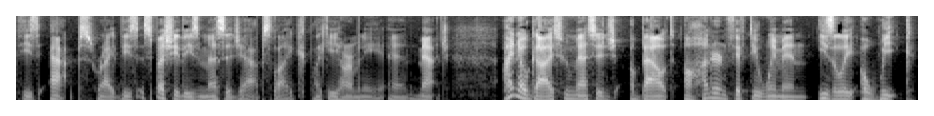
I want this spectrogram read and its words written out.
these apps, right? These especially these message apps like like eHarmony and Match. I know guys who message about 150 women easily a week,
